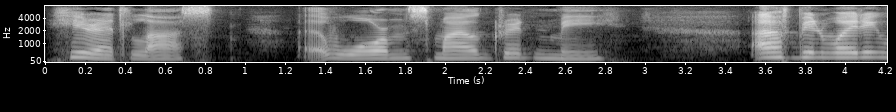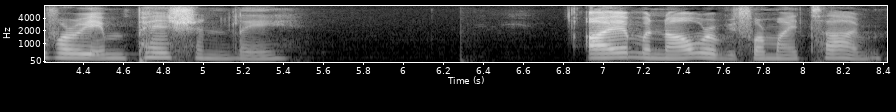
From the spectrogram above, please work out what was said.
here at last!" A warm smile greeted me. "I've been waiting for you impatiently." "I am an hour before my time.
